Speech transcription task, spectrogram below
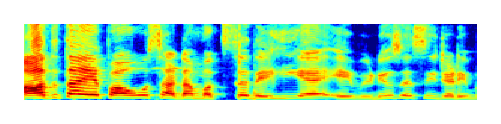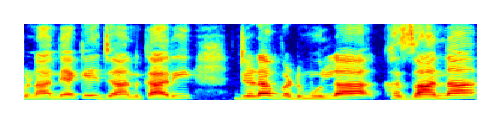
ਆਦਤਾਂ ਇਹ ਪਾਓ ਸਾਡਾ ਮਕਸਦ ਇਹੀ ਹੈ ਇਹ ਵੀਡੀਓਜ਼ ਅਸੀਂ ਜਿਹੜੀ ਬਣਾਉਂਦੇ ਆ ਕਿ ਜਾਣਕਾਰੀ ਜਿਹੜਾ ਵਡਮੁੱਲਾ ਖਜ਼ਾਨਾ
